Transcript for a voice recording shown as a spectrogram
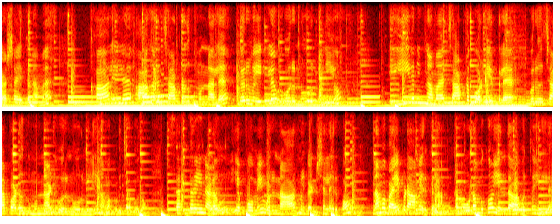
கஷாயத்தை நாம் காலையில் ஆகாரம் சாப்பிட்றதுக்கு முன்னால் வெறும் வெயிட்டில் ஒரு நூறு மில்லியும் ஈவினிங் நம்ம சாப்பிட போகிற நேரத்தில் ஒரு சாப்பாடுக்கு முன்னாடி ஒரு நூறு மில்லியும் நம்ம குடித்தா போதும். சர்க்கரையின் அளவு எப்போவுமே ஒரு நார்மல் கண்டிஷனில் இருக்கும். நம்ம பயப்படாமல் இருக்கலாம். நம்ம உடம்புக்கும் எந்த ஆபத்தும் இல்லை.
